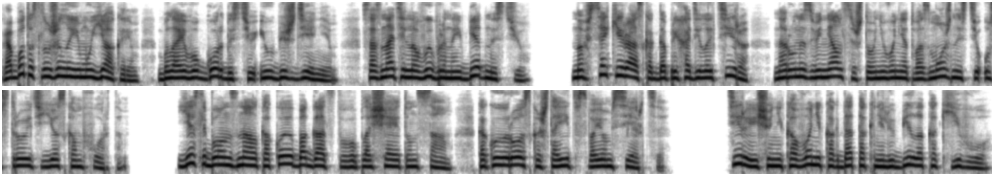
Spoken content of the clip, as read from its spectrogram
Работа служила ему якорем, была его гордостью и убеждением, сознательно выбранной бедностью. Но всякий раз, когда приходила Тира, Нарун извинялся, что у него нет возможности устроить ее с комфортом. Если бы он знал, какое богатство воплощает он сам, какую роскошь стоит в своем сердце. Тира еще никого никогда так не любила, как его.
